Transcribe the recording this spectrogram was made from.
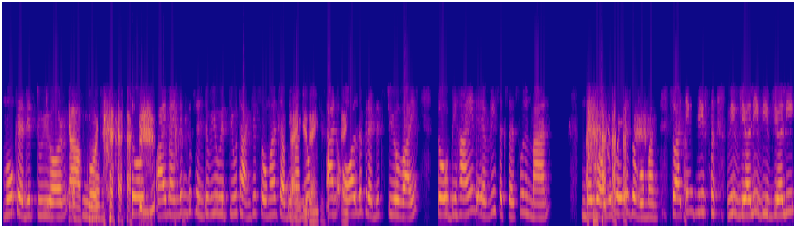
more credit to your yeah of course so I'm ending this interview with you. Thank you so much, Abhimanyu, Thank you, thank you, and thank all you. the credits to your wife. So behind every successful man, there's always a woman. So I think we've we've really we've really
